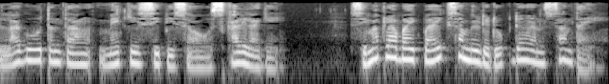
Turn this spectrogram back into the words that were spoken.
lagu tentang Meki si pisau sekali lagi. Simaklah baik-baik sambil duduk dengan santai.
